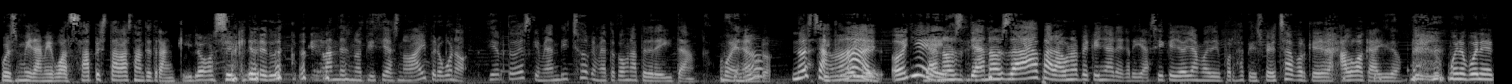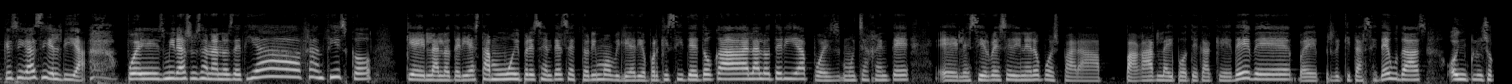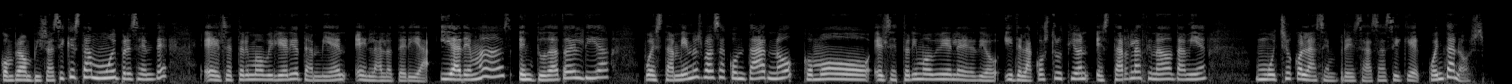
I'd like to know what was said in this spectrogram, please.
Pues mira, mi WhatsApp está bastante tranquilo, así que deduzco que grandes noticias no hay, pero bueno, cierto es que me han dicho que me ha tocado una 100 Bueno, no está Así que, mal. Oye, Ya nos, ya nos da para una pequeña alegría, así que yo ya me doy por satisfecha porque algo ha caído. Bueno, bueno, que siga así el día. Pues mira, Susana, nos decía Francisco que en la lotería está muy presente el sector inmobiliario, porque si te toca la lotería, pues mucha gente eh, le sirve ese dinero pues para pagar la hipoteca que debe, eh, quitarse deudas o incluso comprar un piso. Así que está muy presente el sector inmobiliario también en la lotería. Y además, en tu dato del día, pues también nos vas a contar, ¿no?, cómo el sector inmobiliario y de la construcción está relacionado también mucho con las empresas. Así que cuéntanos.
